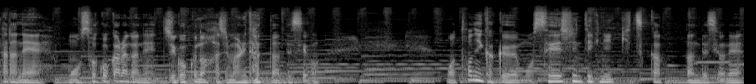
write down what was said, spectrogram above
ただねもうそこからがね地獄の始まりだったんですよ。もうとにかくもう精神的にきつかったんですよね。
